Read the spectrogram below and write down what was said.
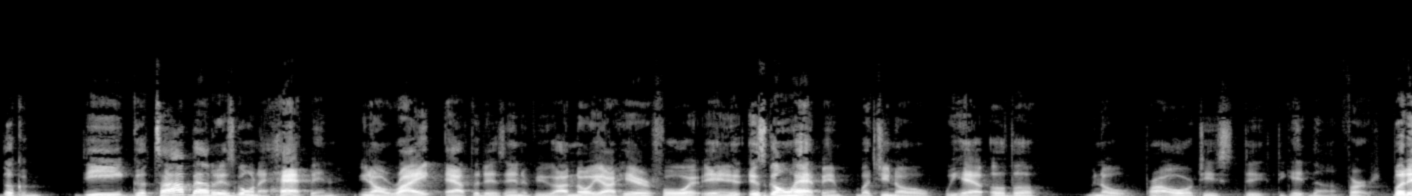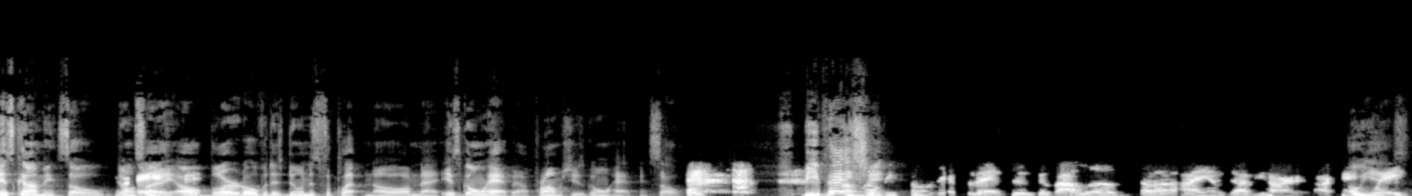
the the guitar battle is going to happen. You know, right after this interview. I know y'all here for it. and It's going to happen. But you know, we have other you know priorities to, to get done first. But it's coming. So don't say, "Oh, Blerdover this doing this for clap." No, I'm not. It's going to happen. I promise you, it's going to happen. So be patient. I'm gonna be tuned in for that too because I love uh, I am Javi Hart. I can't Oh yes. wait.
